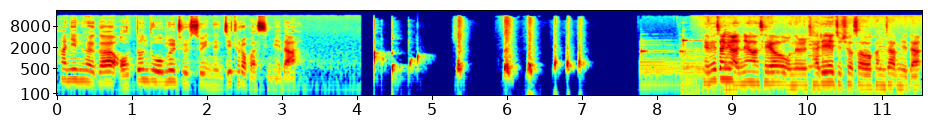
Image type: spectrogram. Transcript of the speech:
한인회가 어떤 도움을 줄 수 있는지 들어봤습니다. 네, 회장님 안녕하세요. 오늘 자리해 주셔서 감사합니다.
